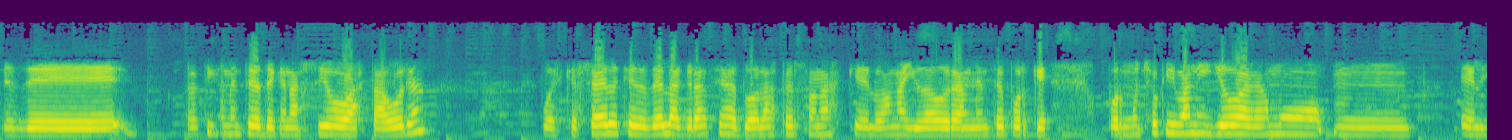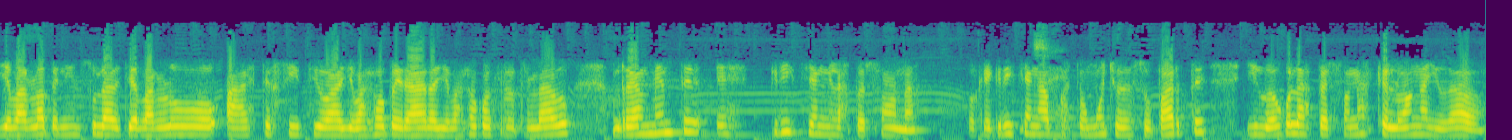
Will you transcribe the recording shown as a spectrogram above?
desde prácticamente desde que nació hasta ahora pues que sea el que dé las gracias a todas las personas que lo han ayudado realmente porque por mucho que Iván y yo hagamos mmm, el llevarlo a Península, llevarlo a este sitio, a llevarlo a operar, a llevarlo a cualquier otro lado, realmente es Cristian y las personas, porque Cristian sí. ha puesto mucho de su parte y luego las personas que lo han ayudado,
